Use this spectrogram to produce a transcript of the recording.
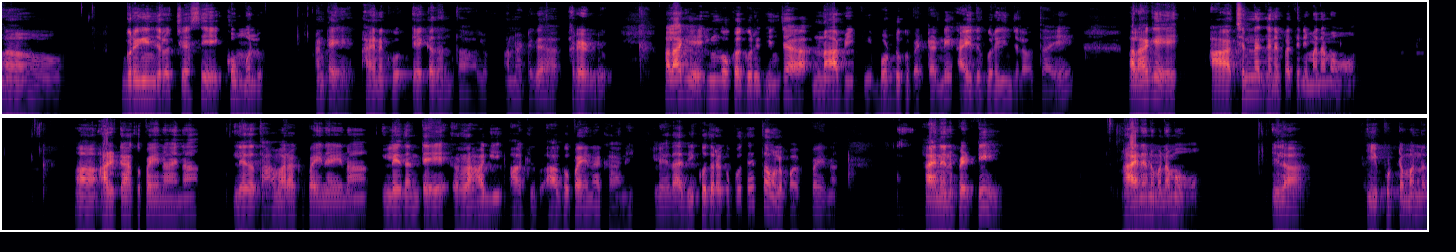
ఆ, గురిగింజలు వచ్చేసి కొమ్ములు. అంటే ఆయనకు ఏకదంతాలు అన్నట్టుగా రెండు. అలాగే ఇంకొక గురిగింజ నాభికి బొడ్డుకు పెట్టండి ఐదు గురిగింజలు అవుతాయి అలాగే ఆ చిన్న గణపతిని మనము అరిటాకు పైన అయినా లేదా తామరాకు పైన అయినా లేదంటే రాగి ఆకు ఆకుపైన కానీ లేదా అది కుదరకపోతే తమలపాకు పైన. ఆయనను పెట్టి ఆయనను మనము ఇలా ఈ పుట్టమన్ను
